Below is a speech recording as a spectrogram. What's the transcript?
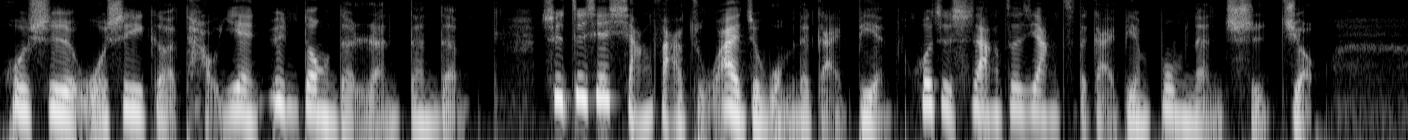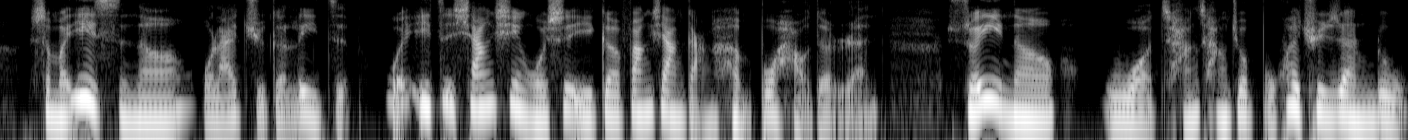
或是我是一个讨厌运动的人等等。是这些想法阻碍着我们的改变，或者是让这样子的改变不能持久。什么意思呢？我来举个例子。我一直相信我是一个方向感很不好的人，所以呢，我常常就不会去认路，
